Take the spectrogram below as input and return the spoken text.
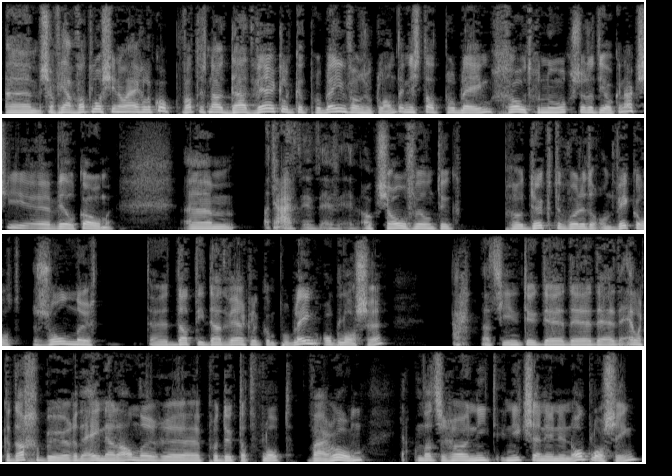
Um, zo van, ja, wat los je nou eigenlijk op? Wat is nou daadwerkelijk het probleem van zo'n klant? En is dat probleem groot genoeg zodat hij ook in actie uh, wil komen? Um, ja, ook zoveel natuurlijk producten worden er ontwikkeld zonder uh, dat die daadwerkelijk een probleem oplossen. Dat zie je natuurlijk de, de, de, elke dag gebeuren. De een na de ander uh, product dat flopt. Waarom? Ja, omdat ze gewoon niet uniek zijn in hun oplossing.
